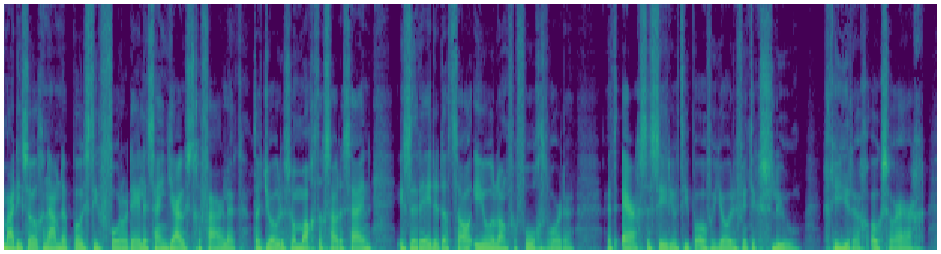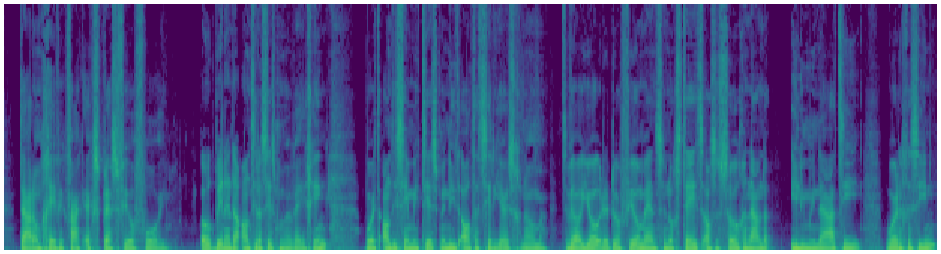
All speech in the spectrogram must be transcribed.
Maar die zogenaamde positieve vooroordelen zijn juist gevaarlijk. Dat Joden zo machtig zouden zijn, is de reden dat ze al eeuwenlang vervolgd worden. Het ergste stereotype over Joden vind ik sluw, gierig, ook zo erg. Daarom geef ik vaak expres veel fooi. Ook binnen de antiracismebeweging wordt antisemitisme niet altijd serieus genomen. Terwijl Joden door veel mensen nog steeds als de zogenaamde Illuminati worden gezien,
